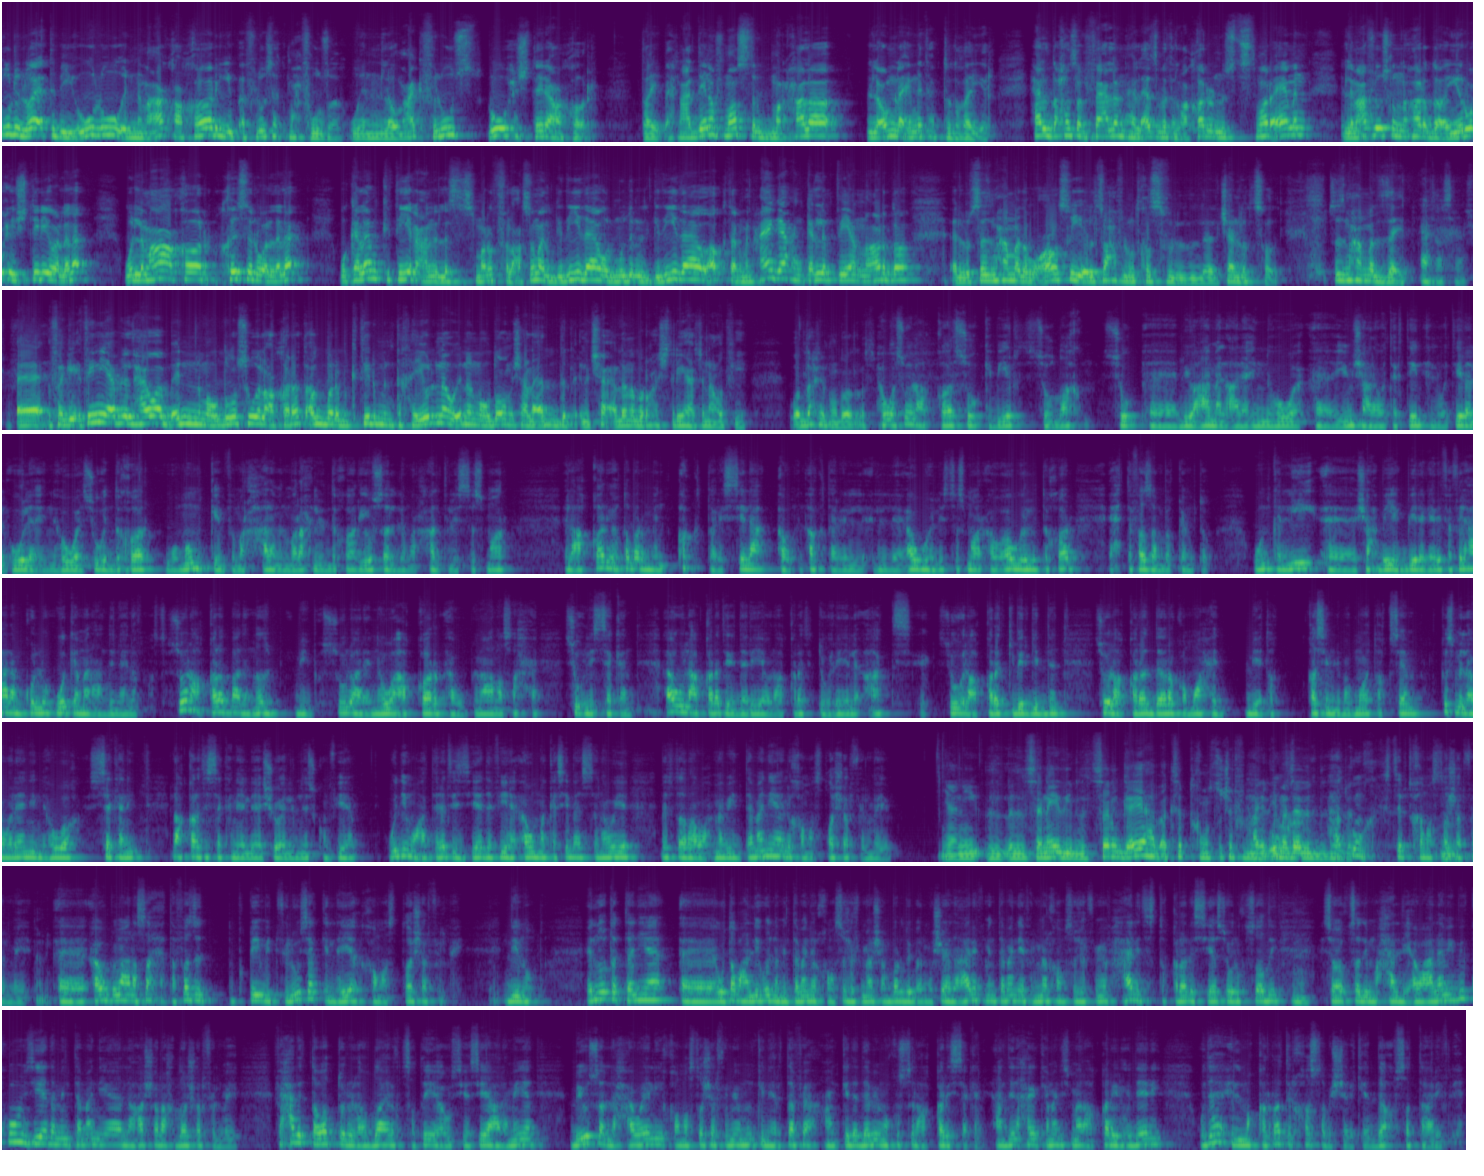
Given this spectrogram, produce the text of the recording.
طول الوقت بيقولوا إن معاك عقار يبقى فلوسك محفوظة وإن لو معاك فلوس روح اشتري عقار. طيب إحنا عدينا في مصر بمرحلة العملة قيمتها بتتغير. هل ده حصل فعلا؟ هل أثبت العقار إنه استثمار آمن؟ اللي معاه فلوس النهاردة يروح يشتري ولا لأ؟ واللي معاه عقار خسر ولا لأ؟ وكلام كتير عن الاستثمارات في العاصمة الجديدة والمدن الجديدة وأكتر من حاجة هنتكلم فيها النهاردة الأستاذ محمد أبو عاصي الصحفي المتخصص في الشأن الاقتصادي. أستاذ محمد ازيك أهلا وسهلا آه، فاجئتني قبل الهوا بإن موضوع سوق العقارات أكبر بكتير من تخيلنا وإن الموضوع مش على قد الشقه اللي أنا بروح أشتريها عشان أقعد فيها. وضح لي الموضوع ده هو سوق العقار سوق كبير سوق ضخم سوق آه، بيعامل على إن هو آه، يمشي على وتيرتين الوتيرة الأولى إن هو سوق ادخار وممكن في مرحلة من مراحل الادخار يوصل لمرحلة الاستثمار. العقار يعتبر من أكتر السلع أو من ال- أوجه الاستثمار أو أوجه الادخار احتفاظا بقيمته. ويمكن ليه آه، شعبية كبيرة جارفة في العالم كله وكمان عندنا هنا في مصر. سوق العقارات بعض الناس بيبصوا له على إن هو عقار أو بمعنى صح سوق للسكن أو العقارات الإدارية والعقارات التجارية لا عكس سوق العقارات كبير جدا. سوق العقارات ده رقم واحد بيتقسم لمجموعة أقسام، القسم الأولاني إن هو السكني، العقارات السكنية اللي هي الشقق اللي بنسكن فيها ودي معدلات الزيادة فيها أو مكاسبها السنوية بتتراوح ما بين 8 ل 15%. يعني ال- السنة دي السنة الجاية هبقى كسبت 15% القيمه زادت بالنسبة هتكون كسبت 15% آه أو بمعنى صح احتفظت بقيمة فلوسك اللي هي 15% دي نقطة. النقطة الثانية آه وطبعا ليه قلنا من 8 ل 15% عشان برضو يبقى المشاهد عارف من 8% ل 15% في حالة استقرار السياسي والاقتصادي سواء اقتصادي محلي أو عالمي بيكون زيادة من 8 ل 10 11% في حالة توتر الأوضاع الاقتصادية أو السياسية عالميا بيوصل لحوالي 15% ممكن يرتفع عن كده. ده بما يخص العقار السكني. عندنا حاجة كمان اسمها العقار الإداري وده المقرات الخاصة بالشركات. ده أبسط تعريف ليها.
